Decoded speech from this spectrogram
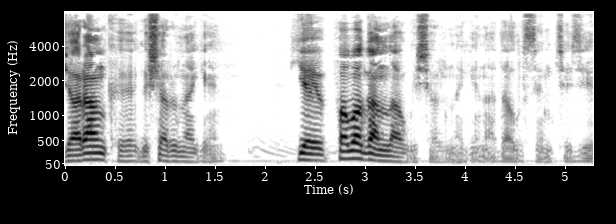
ժարանքը գշարունակեն եւ բավական լավ գշարունակեն ադալսեմ ցեզի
